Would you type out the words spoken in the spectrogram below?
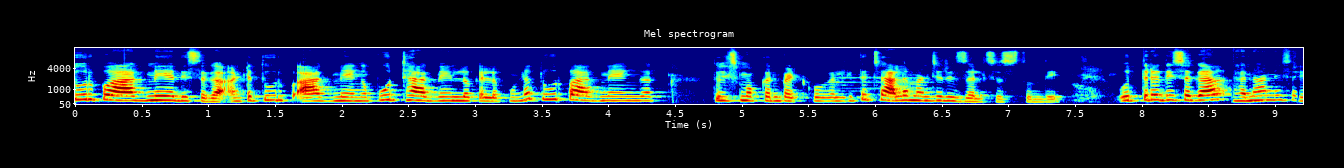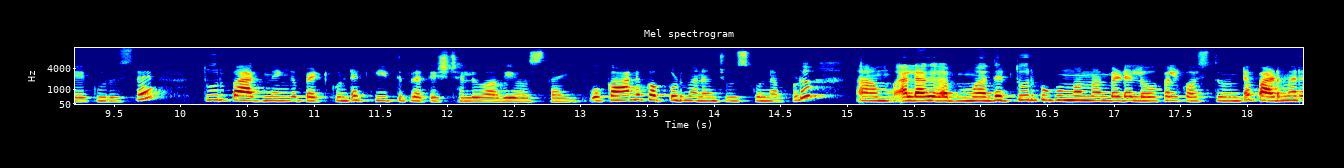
తూర్పు ఆగ్నేయ దిశగా అంటే తూర్పు ఆగ్నేయంగా పూర్తి ఆగ్నేయంలోకి వెళ్ళకుండా తూర్పు ఆగ్నేయంగా తులసి మొక్కను పెట్టుకోగలిగితే చాలా మంచి రిజల్ట్స్ ఇస్తుంది. ఉత్తర దిశగా ధనాన్ని చేకూరుస్తే తూర్పు ఆగ్నేయంగా పెట్టుకుంటే కీర్తి ప్రతిష్టలు అవి వస్తాయి. ఒకనకొప్పుడు మనం చూసుకున్నప్పుడు అలా మొదటి తూర్పు గుమ్మం వెంబడే లోపలికి వస్తూ ఉంటే పడమర.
